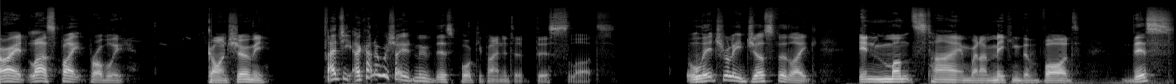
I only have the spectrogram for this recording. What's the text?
All right, last fight probably. Go on, show me. Actually, I kind of wish I had moved this porcupine into this slot. Literally just for like in months time when I'm making the VOD, this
